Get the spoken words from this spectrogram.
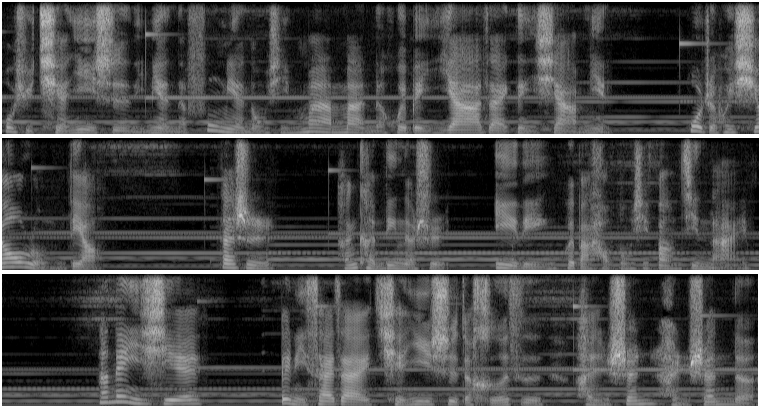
或许潜意识里面的负面东西慢慢的会被压在更下面，或者会消融掉。但是很肯定的是，意灵会把好东西放进来。那那一些被你塞在潜意识的盒子很深很深的，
